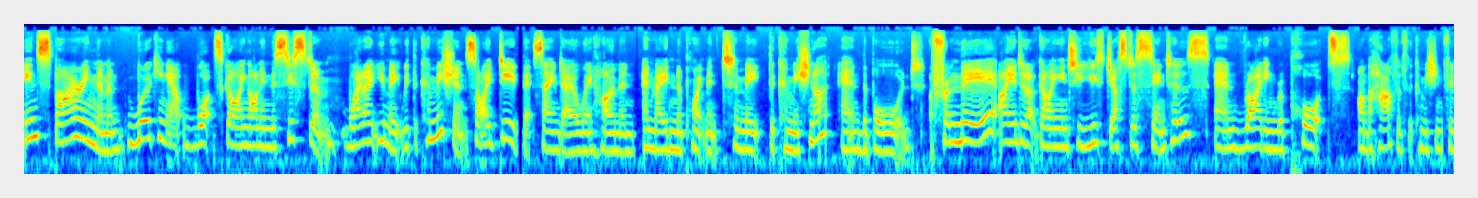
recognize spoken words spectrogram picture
inspiring them and working out what's going on in the system. Why don't you meet with the Commission? So I did. That same day, I went home and, and made an appointment to meet the Commissioner and the board. From there, I ended up going into youth justice justice centres and writing reports on behalf of the Commission for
